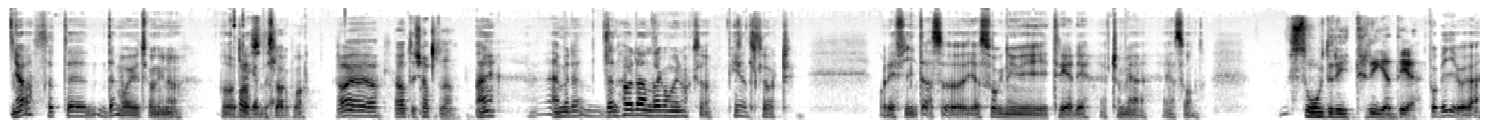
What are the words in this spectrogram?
Ja, så att, eh, den var jag ju tvungen att, att lägga beslag på. Ja, ja, ja. Jag har inte köpt den än. Nej, nej men den, den höll andra gången också. Helt klart. Och det är fint alltså. Jag såg ju i 3D eftersom jag är sån. Såg du det i 3D? På bio ja.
